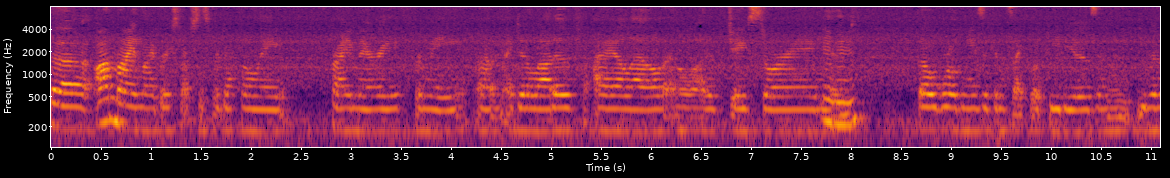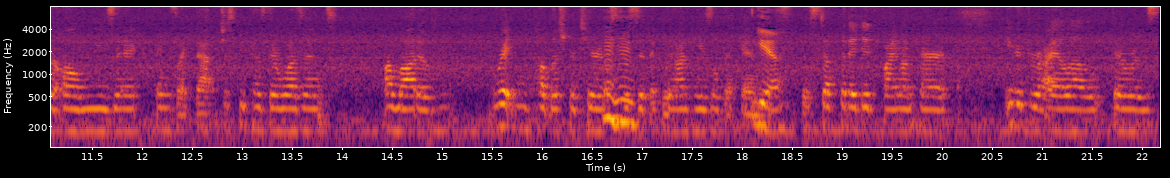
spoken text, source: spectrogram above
the online library sources were definitely primary for me. Um, I did a lot of ILL and a lot of JSTORing and Mhm. the world music encyclopedias and even all music things like that. Just because there wasn't a lot of written published material Mhm. specifically on Hazel Dickens. Yeah. The stuff that I did find on her, either through ILL, there was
